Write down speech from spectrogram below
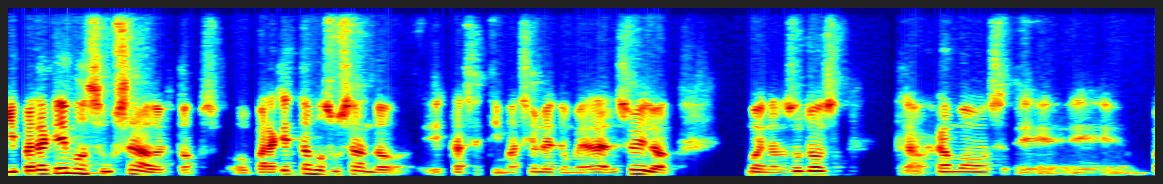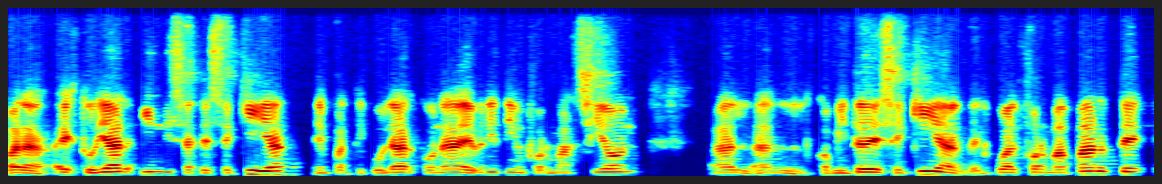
¿Y para qué hemos usado estos, o para qué estamos usando estas estimaciones de humedad del suelo? Bueno, nosotros trabajamos eh, eh, para estudiar índices de sequía, en particular con AEBRIT información al, Comité de Sequía, del cual forma parte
